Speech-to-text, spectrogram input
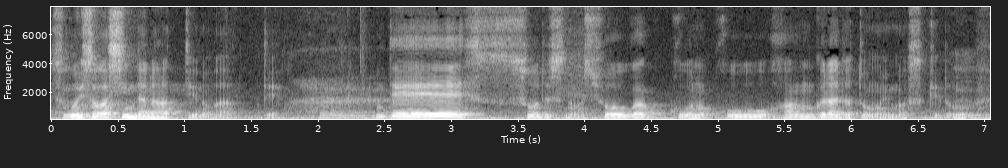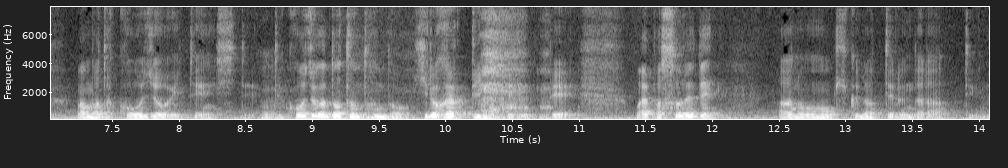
すごい忙しいんだなっていうのがあって。でそうですね小学校の後半ぐらいだと思いますけど、うん。まあ、また工場移転してでうん工場がどんどんどんどん広がっていってるんで、まあ、やっぱそれであの大きくなってるんだなっていうの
